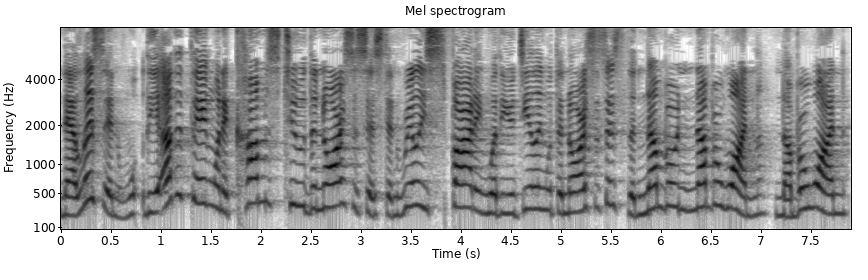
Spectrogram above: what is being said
Now, listen, the other thing when it comes to the narcissist and really spotting whether you're dealing with the narcissist, the number number one, number one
